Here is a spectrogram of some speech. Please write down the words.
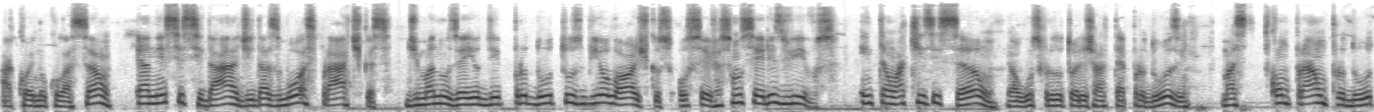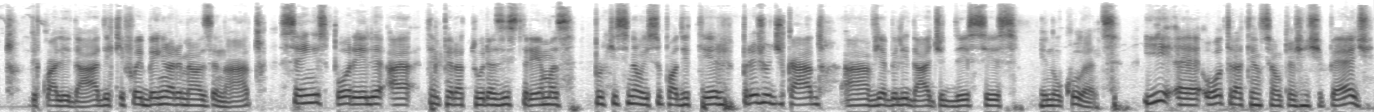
a coinoculação é a necessidade das boas práticas de manuseio de produtos biológicos, ou seja, são seres vivos. Então, aquisição, alguns produtores já até produzem, mas comprar um produto de qualidade que foi bem armazenado, sem expor ele a temperaturas extremas, porque senão isso pode ter prejudicado a viabilidade desses inoculantes. E é, outra atenção que a gente pede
